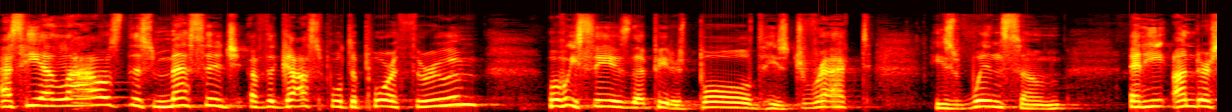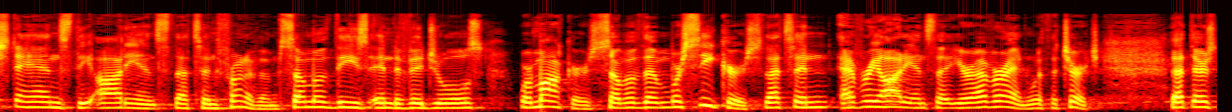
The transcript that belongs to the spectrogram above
as he allows this message of the gospel to pour through him, what we see is that Peter's bold, he's direct, he's winsome, and he understands the audience that's in front of him. Some of these individuals were mockers, some of them were seekers. That's in every audience that you're ever in with the church. That there's,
